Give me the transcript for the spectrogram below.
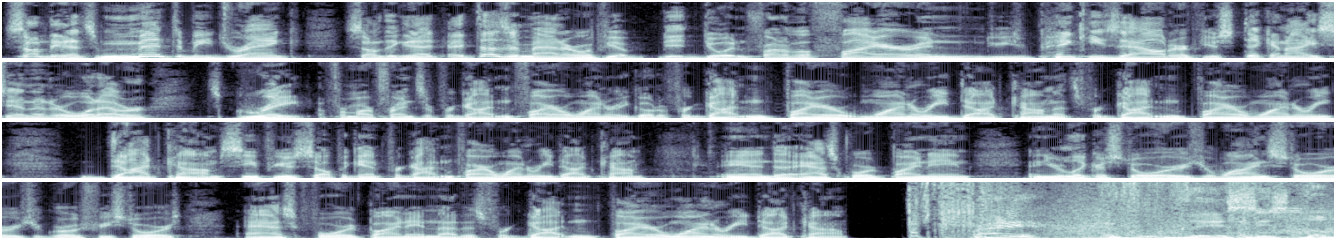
Something that's meant to be drank. Something that it doesn't matter if you do it in front of a fire and your pinky's out, or if you're sticking ice in it, or whatever. It's great from our friends at Forgotten Fire Winery. Go to ForgottenFireWinery.com. That's ForgottenFireWinery.com ForgottenFireWinery.com. See for yourself. Again, ForgottenFireWinery.com. And uh, ask for it by name. And your liquor stores, your wine stores, your grocery stores, ask for it by name. That is ForgottenFireWinery.com. Ready? This is the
